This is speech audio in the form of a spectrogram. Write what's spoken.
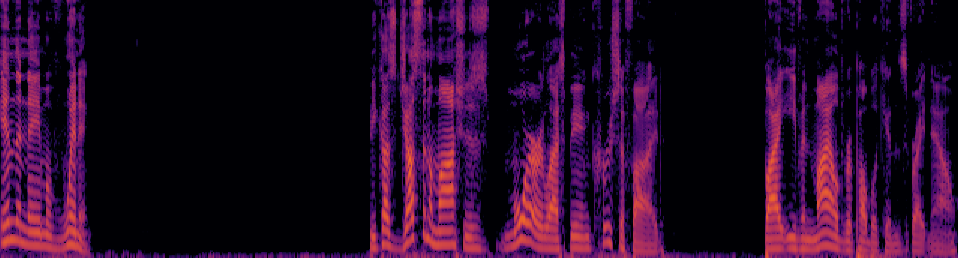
in the name of winning. Because Justin Amash is more or less being crucified by even mild Republicans right now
